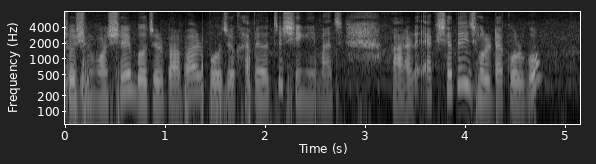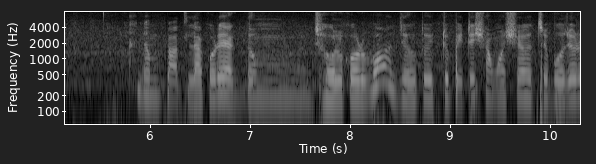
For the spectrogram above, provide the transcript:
শ্বশুরমশাই, বোজোর বাবা আর বোজো খাবে হচ্ছে শিঙি মাছ। আর একসাথেই ঝোলটা করব। একদম পাতলা করে একদম ঝোল করব। যেহেতু একটু পেটের সমস্যা হচ্ছে বোজোর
